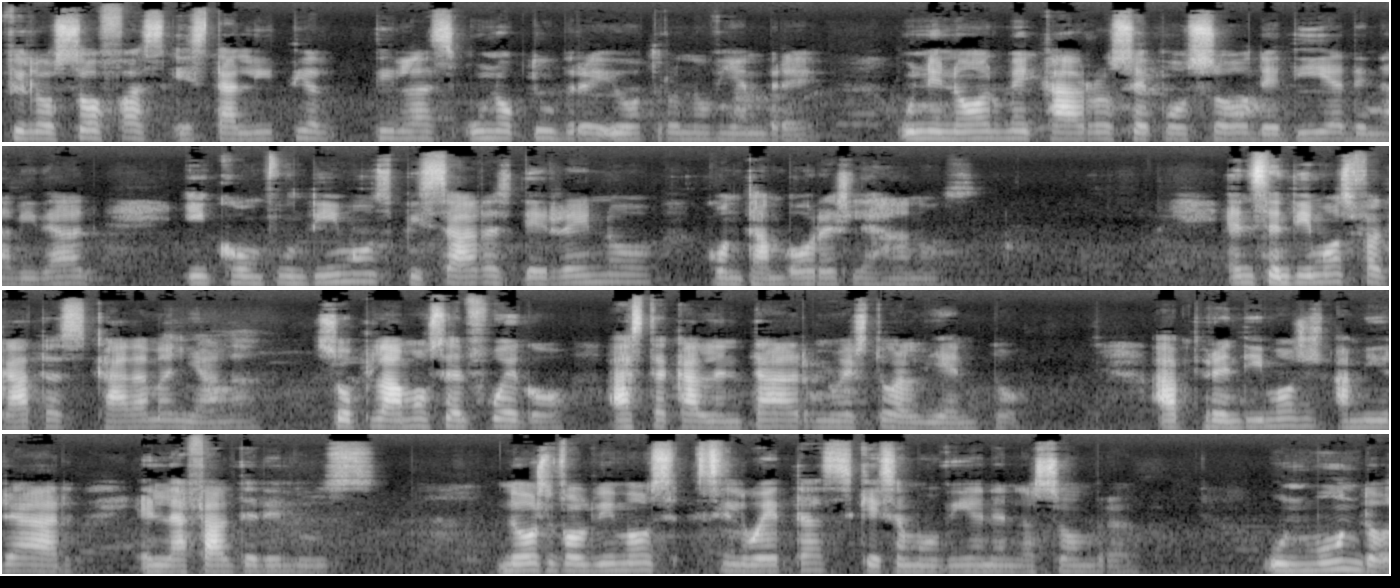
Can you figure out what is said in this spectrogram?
filósofas estalítilas un octubre y otro noviembre. Un enorme carro se posó de día de Navidad y confundimos pisadas de reno con tambores lejanos. Encendimos fagatas cada mañana, soplamos el fuego hasta calentar nuestro aliento aprendimos a mirar en la falta de luz. Nos volvimos siluetas que se movían en la sombra. Un mundo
